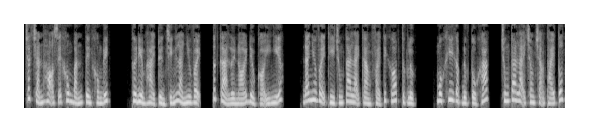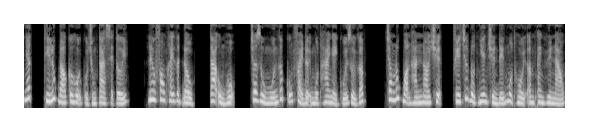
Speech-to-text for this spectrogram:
chắc chắn họ sẽ không bắn tên không đích. Thời điểm hải tuyển chính là như vậy, tất cả lời nói đều có ý nghĩa. Đã như vậy thì chúng ta lại càng phải tích góp thực lực. Một khi gặp được tổ khác, chúng ta lại trong trạng thái tốt nhất, thì lúc đó cơ hội của chúng ta sẽ tới. Lưu Phong khẽ gật đầu, ta ủng hộ, cho dù muốn gấp cũng phải đợi một hai ngày cuối rồi gấp. Trong lúc bọn hắn nói chuyện, phía trước đột nhiên truyền đến một hồi âm thanh huyên náo,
